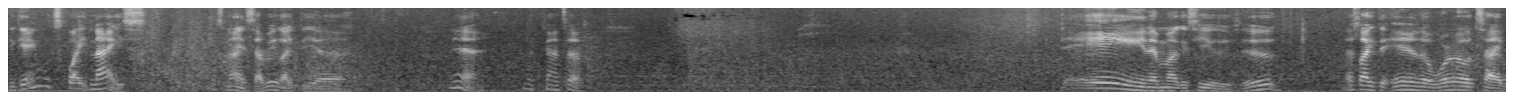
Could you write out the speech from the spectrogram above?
the game looks quite nice. It's nice. I really like the, uh, yeah, looks kind of tough. Dang, that mug is huge, dude. That's like the end of the world type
